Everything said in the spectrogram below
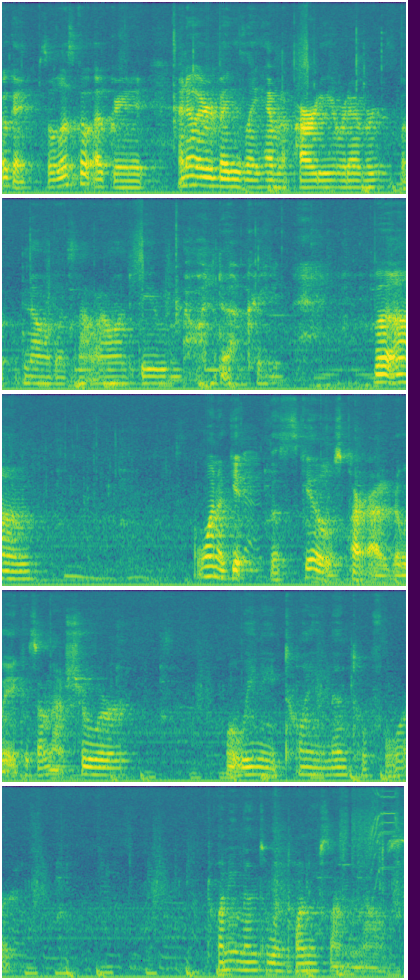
Okay, so let's go upgrade it. I know everybody's like having a party or whatever, but no, that's not what I wanted to do. I wanted to upgrade it. But um want to get the skills part out of the way because I'm not sure what we need 20 mental for. 20 mental and 20 something else.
